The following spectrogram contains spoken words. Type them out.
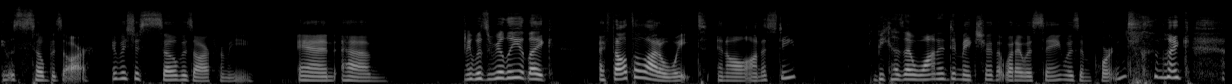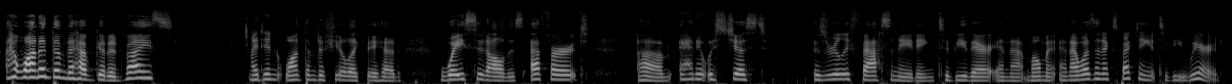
it was so bizarre. It was just so bizarre for me and um, it was really like I felt a lot of weight, in all honesty, because I wanted to make sure that what I was saying was important. like, I wanted them to have good advice. I didn't want them to feel like they had wasted all this effort. Um, and it was just, it was really fascinating to be there in that moment. And I wasn't expecting it to be weird.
